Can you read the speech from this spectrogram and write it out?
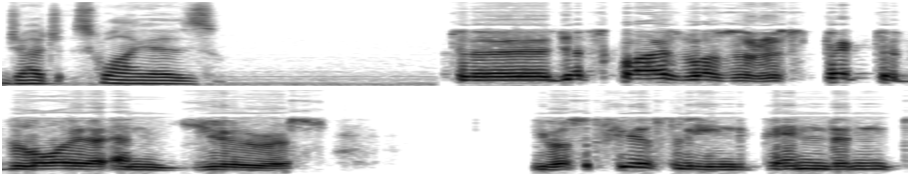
Judge Squires. Uh, Judge Squires was a respected lawyer and jurist. He was fiercely independent.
